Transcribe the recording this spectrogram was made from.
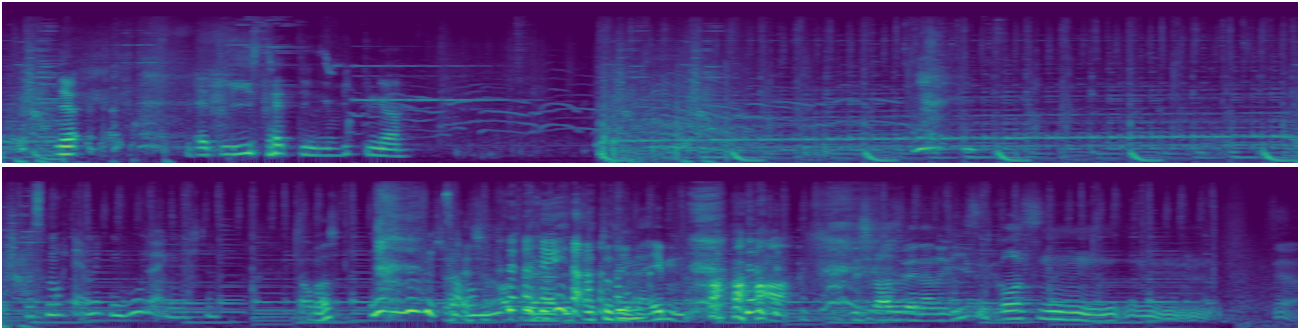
Ja. At least. Fettigen Wikinger. Was macht der mit dem Hut eigentlich da? Was? Tut ihn reiben. das schaut aus wie in einem riesengroßen. Ja.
